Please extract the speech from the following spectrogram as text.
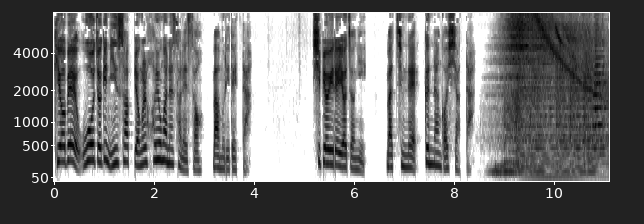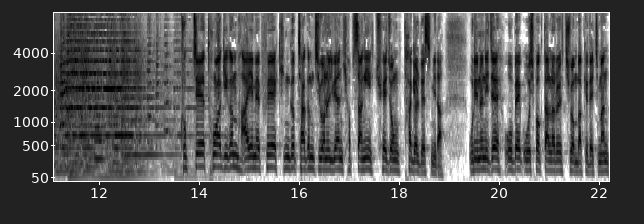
기업의 우호적인 인수합병을 허용하는 선에서 마무리됐다. 10여일의 여정이 마침내 끝난 것이었다. 국제통화기금 IMF의 긴급 자금 지원을 위한 협상이 최종 타결됐습니다. 우리는 이제 550억 달러를 지원받게 됐지만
